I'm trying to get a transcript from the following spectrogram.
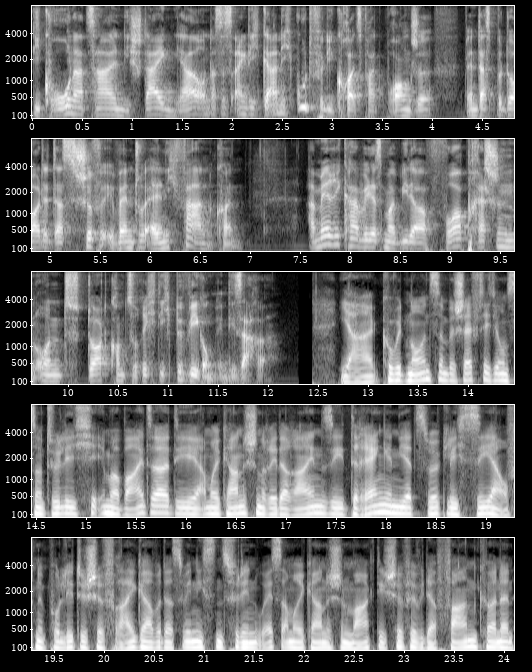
Die Corona-Zahlen, die steigen ja und das ist eigentlich gar nicht gut für die Kreuzfahrtbranche, denn das bedeutet, dass Schiffe eventuell nicht fahren können. Amerika will jetzt mal wieder vorpreschen und dort kommt so richtig Bewegung in die Sache. Ja, Covid-19 beschäftigt uns natürlich immer weiter. Die amerikanischen Reedereien, sie drängen jetzt wirklich sehr auf eine politische Freigabe, dass wenigstens für den US-amerikanischen Markt die Schiffe wieder fahren können.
